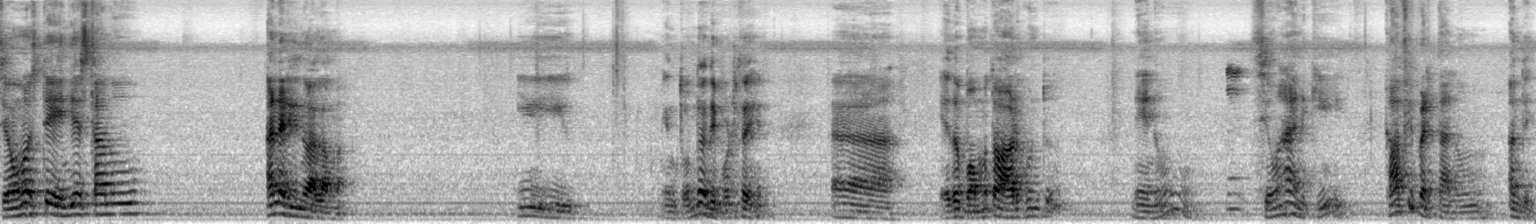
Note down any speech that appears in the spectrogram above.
సింహం వస్తే ఏం చేస్తాను? అని అడిగింది వాళ్ళమ్మ. ఈ ఇంత ఉంది అది పుట్టది. ఏదో బొమ్మతో ఆడుకుంటూ నేను సింహానికి కాఫీ పెడతాను అంది.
